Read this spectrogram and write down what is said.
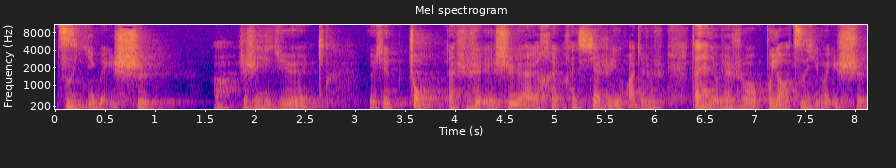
自以为是啊，这是一句有些重，但是是很很现实一句话，就是大家有些时候不要自以为是，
